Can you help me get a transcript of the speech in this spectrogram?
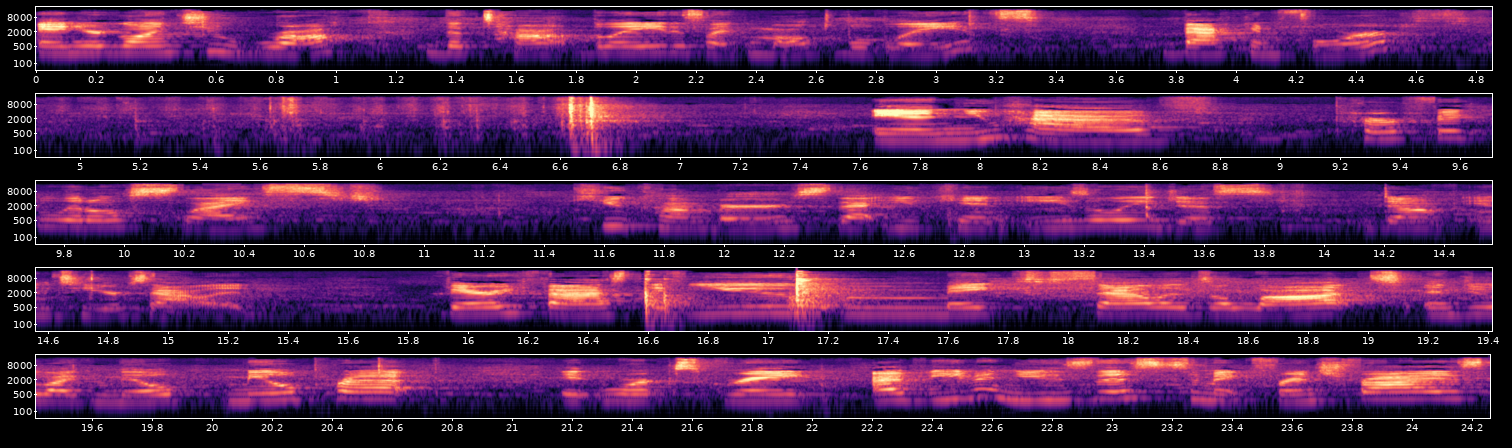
And you're going to rock the top blade, it's like multiple blades back and forth. And you have perfect little sliced cucumbers that you can easily just dump into your salad. Very fast. If you make salads a lot and do like meal, meal prep, it works great. I've even used this to make french fries.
